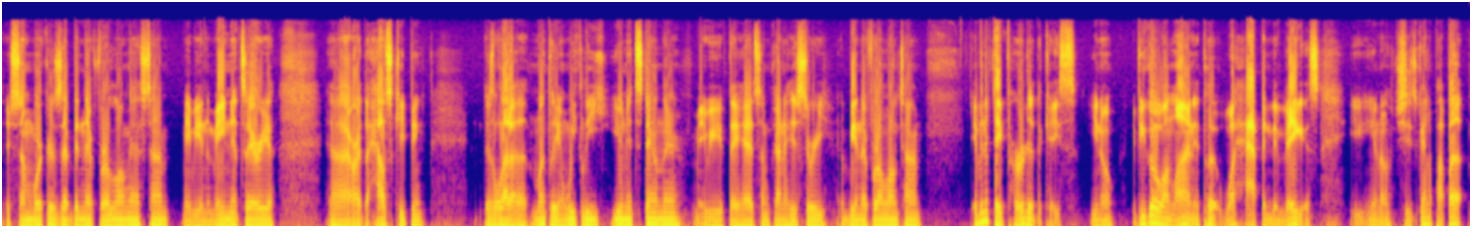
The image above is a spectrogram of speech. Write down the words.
there's some workers that have been there for a long ass time. Maybe in the maintenance area uh, or the housekeeping. There's a lot of monthly and weekly units down there. Maybe if they had some kind of history of being there for a long time. Even if they've heard of the case, you know, if you go online and put what happened in Vegas, you, you know, she's going to pop up.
